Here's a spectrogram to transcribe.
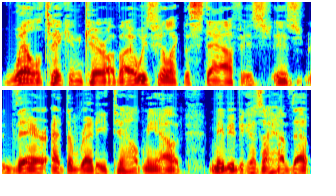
well taken care of. I always feel like the staff is is there at the ready to help me out. Maybe because I have that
